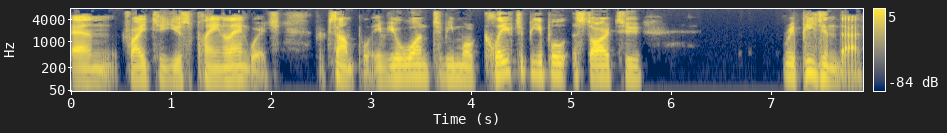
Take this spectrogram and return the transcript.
and try to use plain language. For example, if you want to be more clear to people, start to repeating that.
